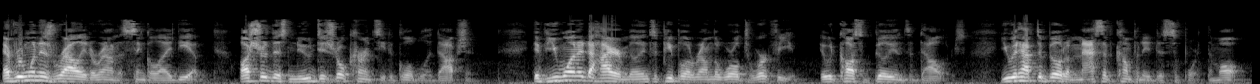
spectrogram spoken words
Everyone is rallied around a single idea. Usher this new digital currency to global adoption. If you wanted to hire millions of people around the world to work for you, it would cost billions of dollars. You would have to build a massive company to support them all.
